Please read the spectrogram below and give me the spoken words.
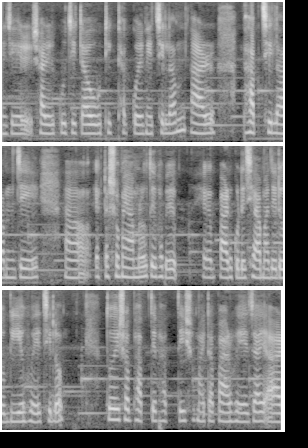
নিজের শাড়ির কুচিটাও ঠিকঠাক করে নিচ্ছিলাম আর ভাবছিলাম যে একটা সময় আমরাও তো এভাবে পার করেছি, আমাদেরও বিয়ে হয়েছিল। তো এসব ভাবতে ভাবতেই সময়টা পার হয়ে যায় আর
